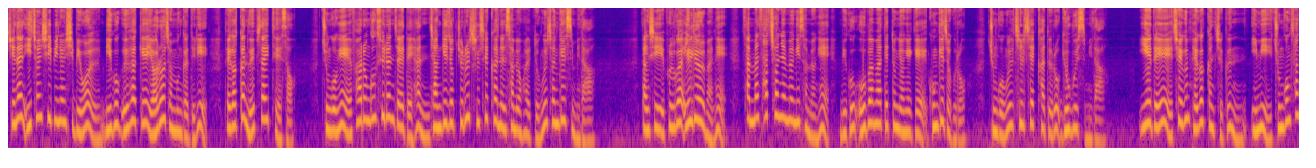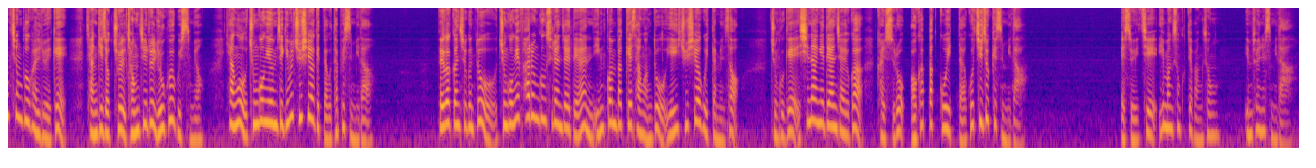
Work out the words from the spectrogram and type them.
지난 2012년 12월 미국 의학계 여러 전문가들이 백악관 웹사이트에서 중공의 파룬궁 수련자에 대한 장기 적주를 질책하는 서명 활동을 전개했습니다. 당시 불과 1개월 만에 3만 4천여 명이 서명해 미국 오바마 대통령에게 공개적으로 중공을 질책하도록 요구했습니다. 이에 대해 최근 백악관 측은 이미 중공 상층부 관료에게 장기 적출 정지를 요구하고 있으며 향후 중공의 움직임을 주시하겠다고 답했습니다. 백악관 측은 또 중공의 파룬궁 수련자에 대한 인권 박해 상황도 예의주시하고 있다면서 중국의 신앙에 대한 자유가 갈수록 억압받고 있다고 지적했습니다. SOH 희망성 국제방송 임소연이었습니다.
